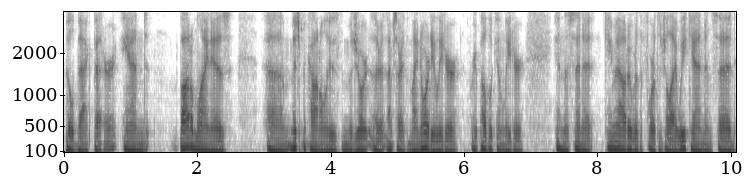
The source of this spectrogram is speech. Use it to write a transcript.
Build Back Better. And bottom line is, uh, Mitch McConnell, who's the majority, I'm sorry, the minority leader, Republican leader in the Senate, came out over the Fourth of July weekend and said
